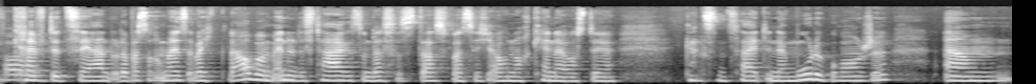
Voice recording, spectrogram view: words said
Voll. kräftezerrend oder was auch immer ist, aber ich glaube am Ende des Tages, und das ist das, was ich auch noch kenne aus der ganzen Zeit in der Modebranche, ähm,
